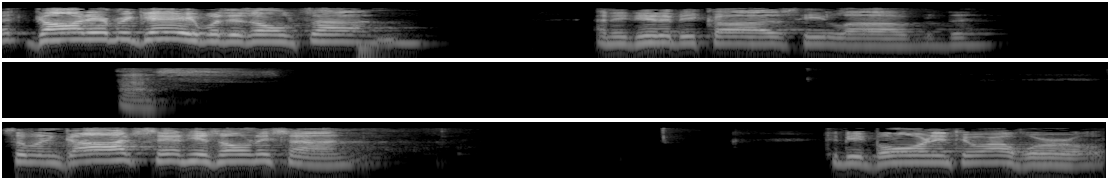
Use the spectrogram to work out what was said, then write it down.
that God ever gave was his own son. And he did it because he loved us. So when God sent His only Son to be born into our world,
